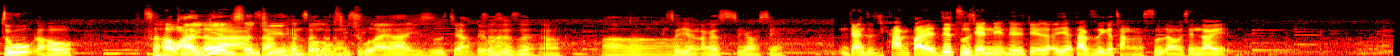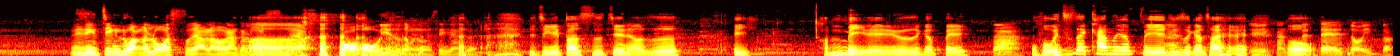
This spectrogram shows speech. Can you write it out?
租，然后。吃喝玩乐啊，延伸去很多东西出来啊，你是讲对吧？是是是啊。啊，所以那个需要性，你这样子去看待，就之前你你就觉得，哎呀，它是一个尝试，然后现在已经进入那个落实了，然后那个落实了过后又是什么东西这样子？已经一段时间了，是，哎，很美的有这个碑，是啊，我一直在看那个碑，就是刚才，哦，再走一个。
